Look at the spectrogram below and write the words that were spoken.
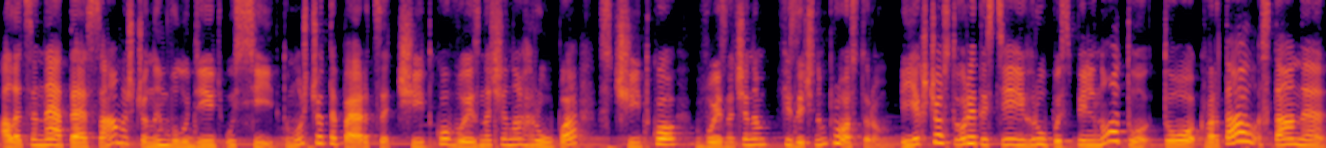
Але це не те саме, що ним володіють усі, тому що тепер це чітко визначена група з чітко визначеним фізичним простором. І якщо створити з цієї групи спільноту, то квартал стане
